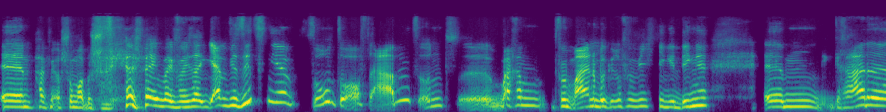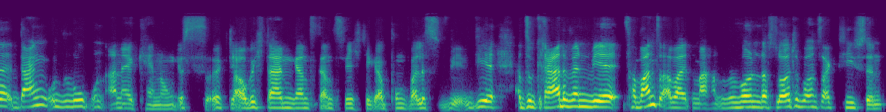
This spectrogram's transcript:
Ähm, Habe ich mich auch schon mal beschwert, weil ich sage, ja, wir sitzen hier so und so oft abends und äh, machen für meine Begriffe wichtige Dinge. Ähm, Gerade Dank und Lob und Anerkennung ist, äh, glaube ich, da ein ganz, ganz wichtiger Punkt, weil es wir, also gerade wenn wir Verbandsarbeit machen, wir wollen, dass Leute bei uns aktiv sind.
